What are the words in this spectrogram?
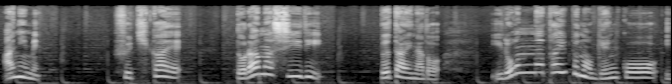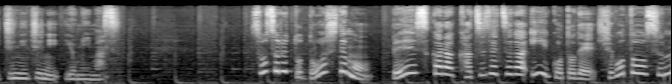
アニメ吹き替えドラマ CD 舞台などいろんなタイプの原稿を1日に読みます。そうするとどうしてもベースから滑舌がいいことで仕事をスム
